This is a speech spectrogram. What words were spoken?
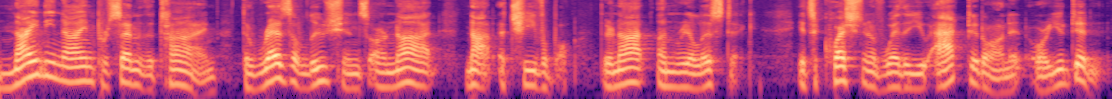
99% of the time, the resolutions are not not achievable. They're not unrealistic. It's a question of whether you acted on it or you didn't.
